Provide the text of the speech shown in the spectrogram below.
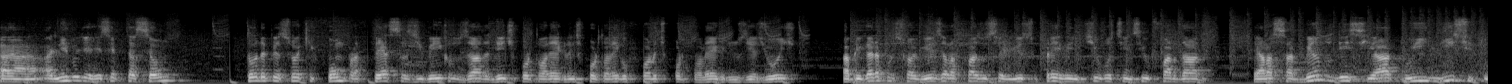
A, a nível de receptação, toda pessoa que compra peças de veículos usados dentro de Porto Alegre, dentro de Porto Alegre ou fora de Porto Alegre, nos dias de hoje, a brigada, por sua vez, ela faz um serviço preventivo ostensivo fardado. Ela, sabendo desse ato ilícito,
